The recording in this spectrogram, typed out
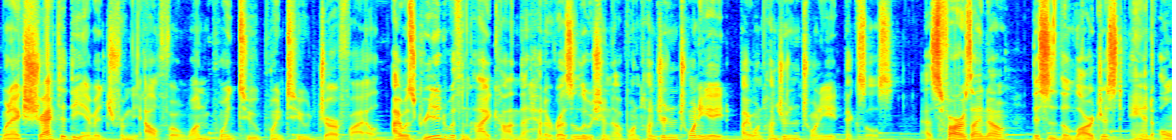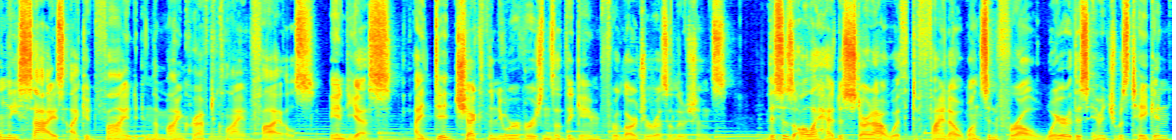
When I extracted the image from the Alpha 1.2.2 jar file, I was greeted with an icon that had a resolution of 128 by 128 pixels. As far as I know, this is the largest and only size I could find in the Minecraft client files. And yes, I did check the newer versions of the game for larger resolutions. This is all I had to start out with to find out once and for all where this image was taken,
